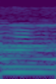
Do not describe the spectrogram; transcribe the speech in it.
Mm.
